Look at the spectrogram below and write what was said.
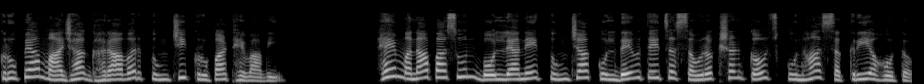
कृपया माझ्या घरावर तुमची कृपा ठेवावी हे मनापासून बोलल्याने तुमच्या कुलदेवतेचं संरक्षण कवच पुन्हा सक्रिय होतं.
